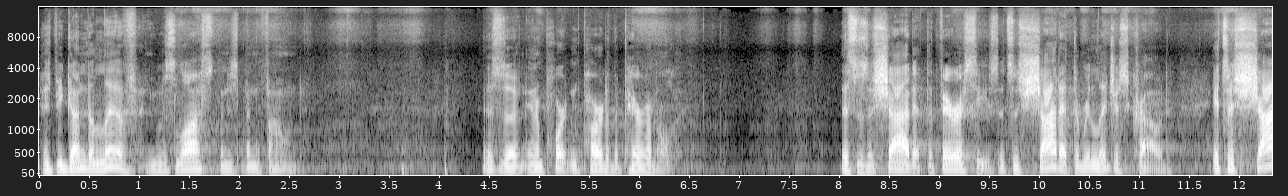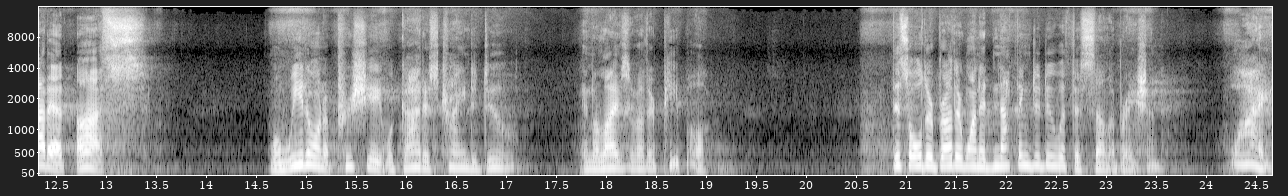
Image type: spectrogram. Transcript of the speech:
has begun to live. He was lost and has been found. This is an important part of the parable. This is a shot at the Pharisees, it's a shot at the religious crowd, it's a shot at us when we don't appreciate what God is trying to do in the lives of other people. This older brother wanted nothing to do with this celebration. Why?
